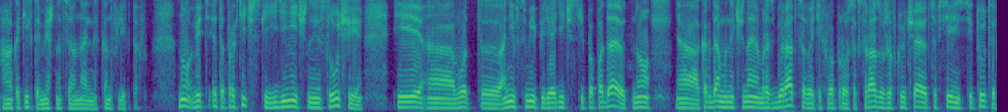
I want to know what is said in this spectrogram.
о каких-то межнациональных конфликтах. Но ведь это практически единичные случаи, и э, вот э, они в СМИ периодически попадают, но э, когда мы начинаем разбираться в этих вопросах, сразу же включаются все институты,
